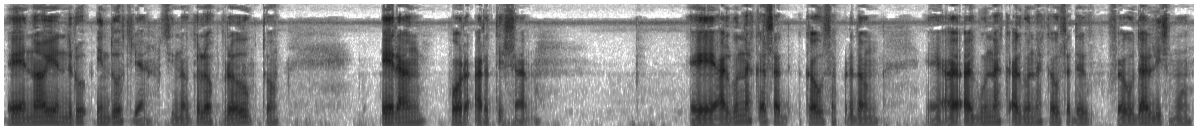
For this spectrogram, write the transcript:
Eh, no había industria, sino que los productos eran por artesanos. Eh, algunas causas, perdón, algunas, algunas causas del feudalismo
